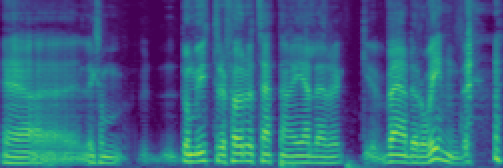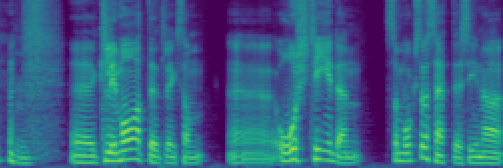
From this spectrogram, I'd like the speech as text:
eh, liksom, de yttre förutsättningarna gäller väder och vind. Mm. eh, klimatet, liksom, eh, årstiden, som också sätter sina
